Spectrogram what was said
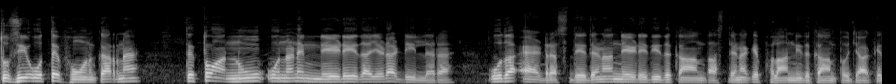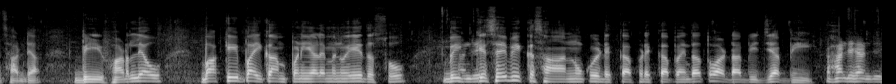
ਤੁਸੀਂ ਉਹ ਤੇ ਫੋਨ ਕਰਨਾ ਤੇ ਤੁਹਾਨੂੰ ਉਹਨਾਂ ਨੇ ਨੇੜੇ ਦਾ ਜਿਹੜਾ ਡੀਲਰ ਹੈ ਉਹਦਾ ਐਡਰੈਸ ਦੇ ਦੇਣਾ ਨੇੜੇ ਦੀ ਦੁਕਾਨ ਦੱਸ ਦੇਣਾ ਕਿ ਫਲਾਨੀ ਦੁਕਾਨ ਤੋਂ ਜਾ ਕੇ ਸਾਡਾ ਬੀ ਫੜ ਲਿਆਓ। ਬਾਕੀ ਭਾਈ ਕੰਪਨੀ ਵਾਲੇ ਮੈਨੂੰ ਇਹ ਦੱਸੋ ਵੀ। ਕਿਸੇ ਵੀ ਕਿਸਾਨ ਨੂੰ ਕੋਈ ਡਿੱਕਾ ਫੜਿੱਕਾ ਪੈਂਦਾ ਤੁਹਾਡਾ ਬੀਜਿਆ ਬੀ ਹਾਂਜੀ ਹਾਂਜੀ।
